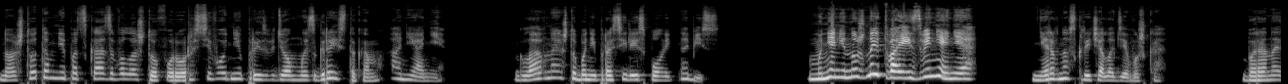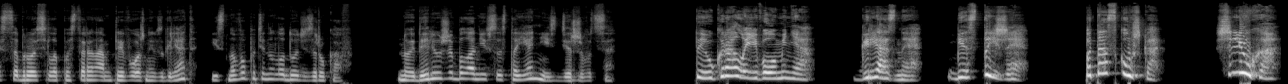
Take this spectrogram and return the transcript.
но что-то мне подсказывало, что фурор сегодня произведем мы с Грейстоком, а не они. Главное, чтобы не просили исполнить на бис. «Мне не нужны твои извинения!» Нервно вскричала девушка. Баронесса бросила по сторонам тревожный взгляд и снова потянула дочь за рукав. Но Эдель уже была не в состоянии сдерживаться. «Ты украла его у меня! Грязная! Бесстыжая! Потаскушка! Шлюха!»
